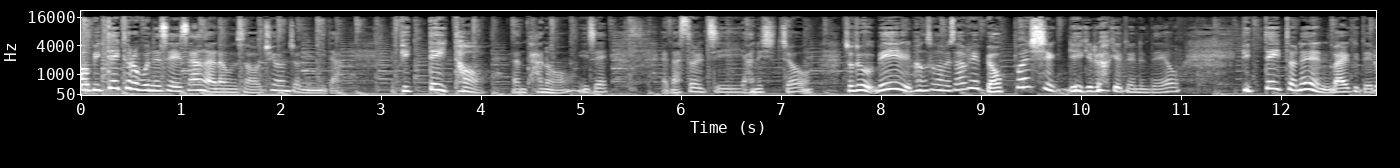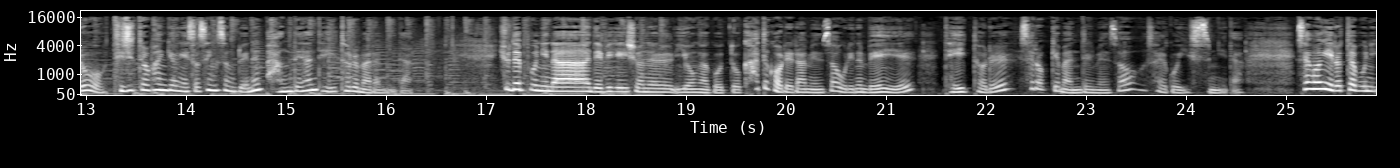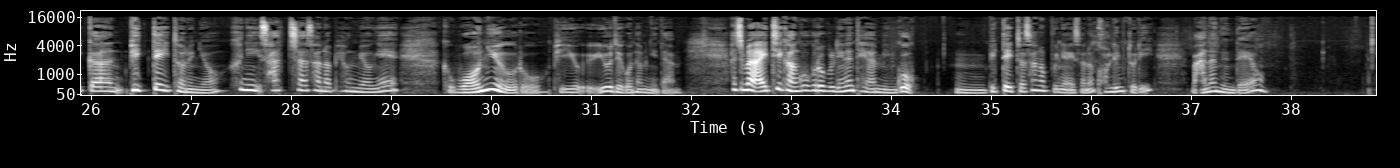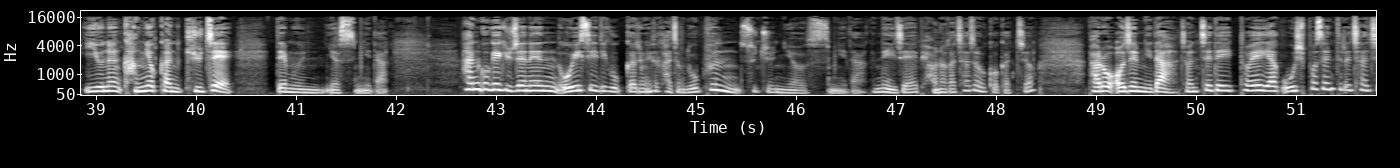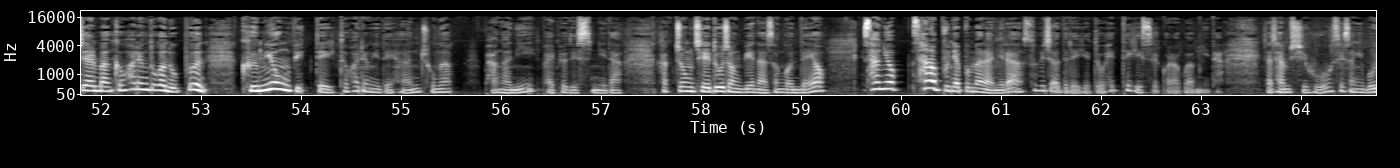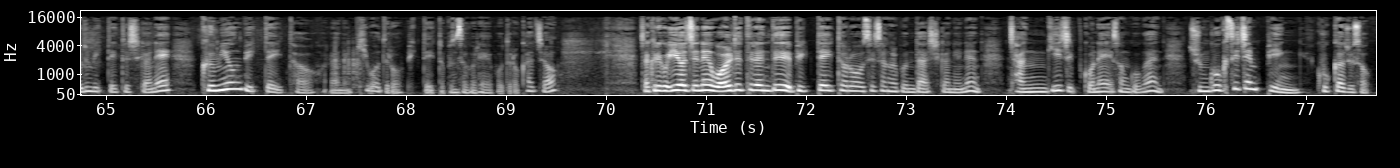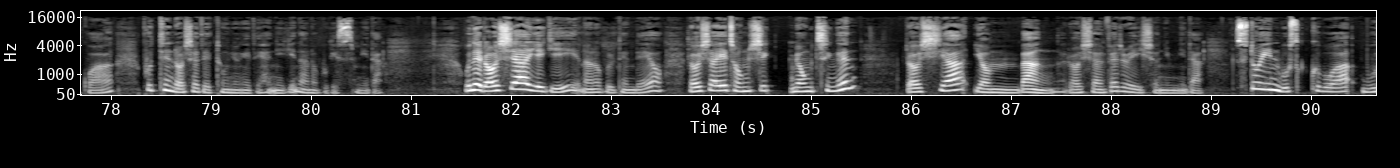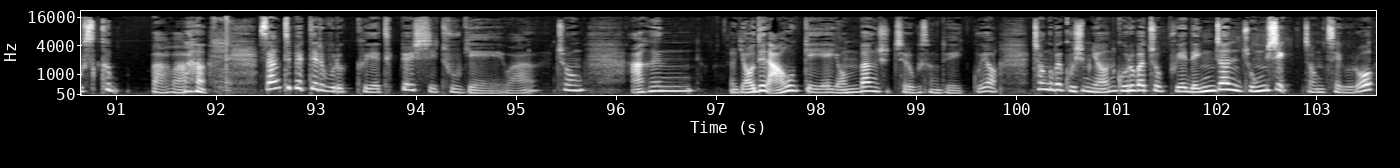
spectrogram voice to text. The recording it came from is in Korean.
안녕하세요. 빅데이터로 보는 세상 아나운서 최현정입니다. 빅데이터란 단어 이제 낯설지 않으시죠? 저도 매일 방송하면서 하루에 몇 번씩 얘기를 하게 되는데요. 빅데이터는 말 그대로 디지털 환경에서 생성되는 방대한 데이터를 말합니다. 휴대폰이나 내비게이션을 이용하고 또 카드 거래를 하면서 우리는 매일 데이터를 새롭게 만들면서 살고 있습니다. 상황이 이렇다 보니까 빅데이터는요, 흔히 4차 산업혁명의 그 원유로 비유되곤 합니다. 하지만 IT 강국으로 불리는 대한민국, 음, 빅데이터 산업 분야에서는 걸림돌이 많았는데요. 이유는 강력한 규제 때문이었습니다. 한국의 규제는 OECD 국가 중에서 가장 높은 수준이었습니다. 근데 이제 변화가 찾아올 것 같죠? 바로 어제입니다. 전체 데이터의 약 50%를 차지할 만큼 활용도가 높은 금융 빅데이터 활용에 대한 종합 방안이 발표됐습니다. 각종 제도 정비에 나선 건데요. 산업, 산업 분야뿐만 아니라 소비자들에게도 혜택이 있을 거라고 합니다. 자, 잠시 후 세상의 모든 빅데이터 시간에 금융 빅데이터라는 키워드로 빅데이터 분석을 해보도록 하죠. 자, 그리고 이어지는 월드 트렌드 빅데이터로 세상을 본다 시간에는 장기 집권에 성공한 중국 시진핑 국가주석과 푸틴 러시아 대통령에 대한 얘기 나눠보겠습니다. 오늘 러시아 얘기 나눠볼 텐데요. 러시아의 정식 명칭은 러시아 연방, 러시안 페더레이션입니다. 수도인 모스크바와 모스크바와 상트페테르부르크의 특별시 두 개와 총 90, 89개의 연방 주체로 구성되어 있고요. 1990년 고르바초프의 냉전 종식 정책으로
